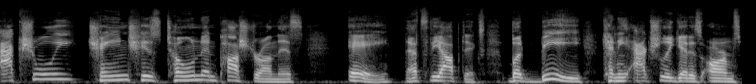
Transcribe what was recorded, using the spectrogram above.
actually change his tone and posture on this? A, that's the optics, but B, can he actually get his arms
